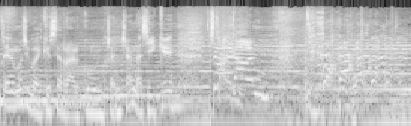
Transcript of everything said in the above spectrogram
tenemos igual que cerrar con un chan chan. Así que ¡Chan! 哈哈哈哈哈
